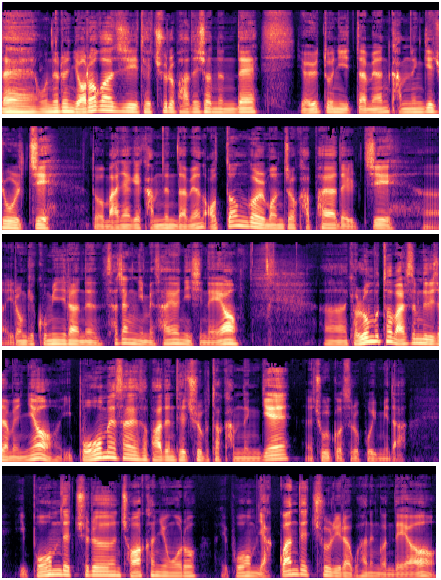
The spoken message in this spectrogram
네, 오늘은 여러 가지 대출을 받으셨는데 여윳돈이 있다면 갚는 게 좋을지 또 만약에 갚는다면 어떤 걸 먼저 갚아야 될지 어, 이런 게 고민이라는 사장님의 사연이시네요. 어, 결론부터 말씀드리자면요. 이 보험회사에서 받은 대출부터 갚는 게 좋을 것으로 보입니다. 이 보험 대출은 정확한 용어로 보험 약관 대출이라고 하는 건데요.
